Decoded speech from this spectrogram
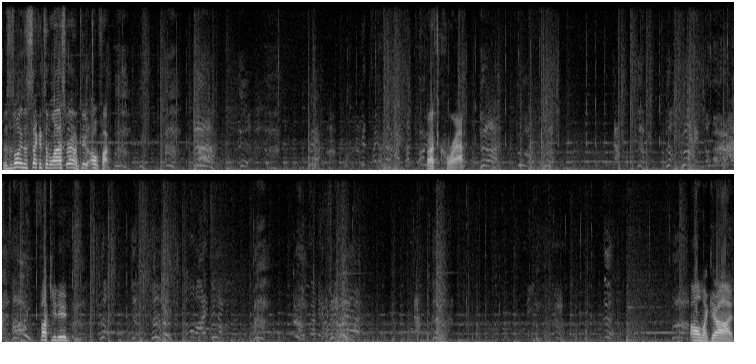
This is only the second to the last round, too. Oh, fuck. That's crap. Fuck you, dude. Oh my god.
